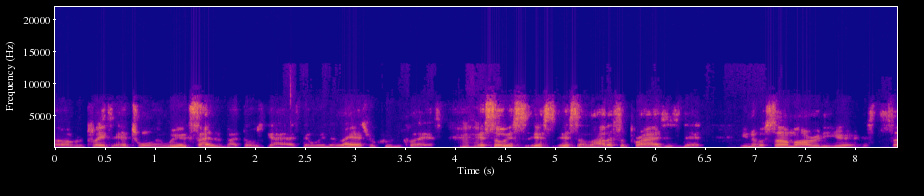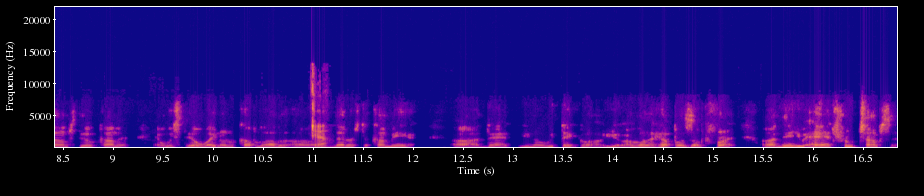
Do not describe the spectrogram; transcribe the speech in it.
uh, replace Antoine. We're excited about those guys that were in the last recruiting class, mm-hmm. and so it's it's it's a lot of surprises that you know some already here and some still coming, and we still waiting on a couple other uh, yeah. letters to come in uh, that you know we think are, are going to help us up front. Uh, then you add True Thompson.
